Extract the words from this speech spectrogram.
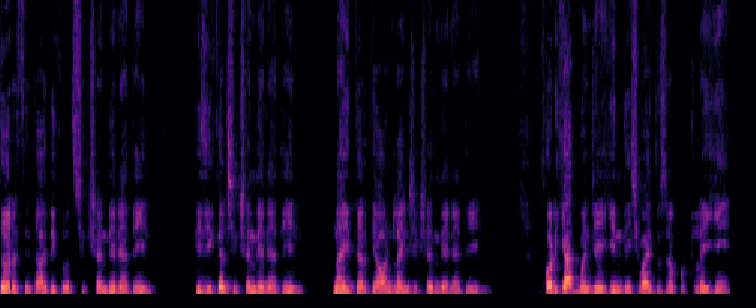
तर तिथं अधिकृत शिक्षण देण्यात येईल फिजिकल शिक्षण देण्यात येईल नाहीतर ते ऑनलाईन शिक्षण देण्यात येईल. थोडक्यात म्हणजे हिंदीशिवाय दुसरं कुठलंही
